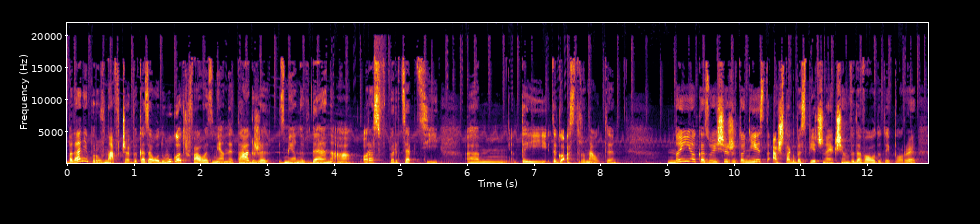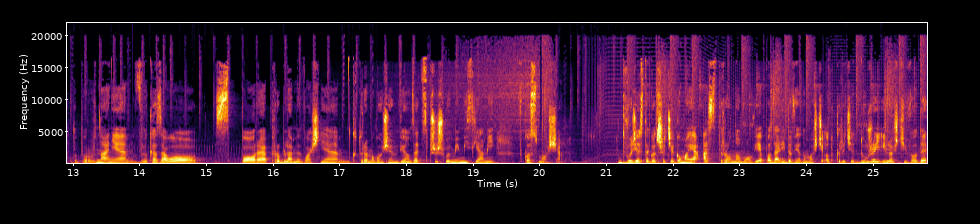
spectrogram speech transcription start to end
Badanie porównawcze wykazało długotrwałe zmiany, także zmiany w DNA oraz w percepcji um, tej, tego astronauty. No i okazuje się, że to nie jest aż tak bezpieczne, jak się wydawało do tej pory. To porównanie wykazało spore problemy właśnie, które mogą się wiązać z przyszłymi misjami w kosmosie. 23 maja astronomowie podali do wiadomości odkrycie dużej ilości wody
